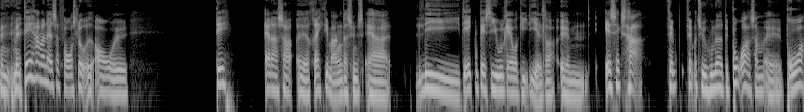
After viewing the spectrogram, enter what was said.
men, men det har man altså foreslået, og øh, det er der så øh, rigtig mange, der synes er lige... Det er ikke den bedste julegave at give de ældre. Øhm, Essex har fem, 2500 beboere, som øh, bruger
